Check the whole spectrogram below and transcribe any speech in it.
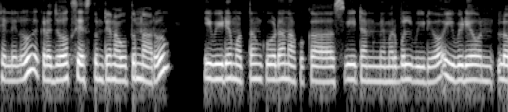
చెల్లెలు ఇక్కడ జోక్స్ వేస్తుంటే నవ్వుతున్నారు. ఈ వీడియో మొత్తం కూడా నాకు ఒక స్వీట్ అండ్ మెమరబుల్ వీడియో. ఈ వీడియోలో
